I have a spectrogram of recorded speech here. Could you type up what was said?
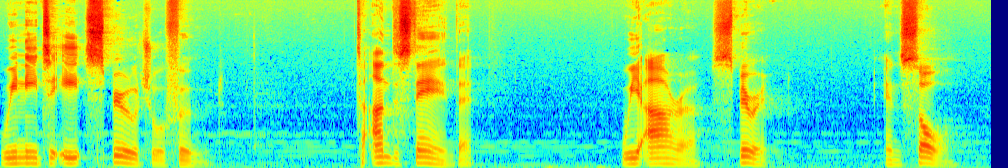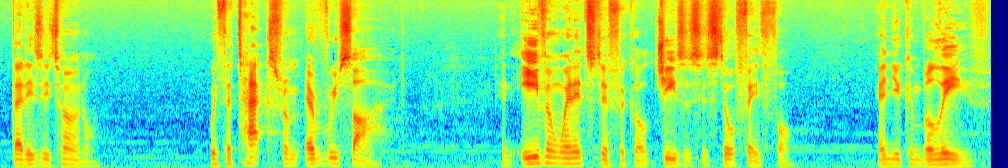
we need to eat spiritual food to understand that we are a spirit and soul that is eternal with attacks from every side. And even when it's difficult, Jesus is still faithful. And you can believe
